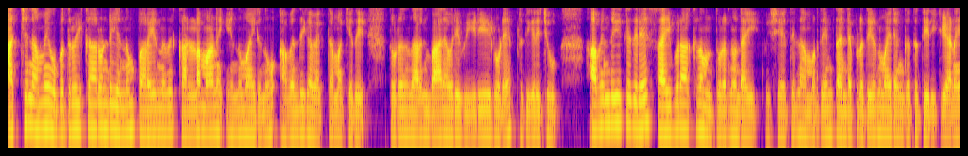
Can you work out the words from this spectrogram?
അച്ഛൻ അമ്മയെ ഉപദ്രവിക്കാറുണ്ട് എന്നും പറയുന്നത് കള്ളമാണ് എന്നുമായിരുന്നു അവന്തിക വ്യക്തമാക്കിയത്. തുടർന്ന് നടൻ ബാല ഒരു വീഡിയോയിലൂടെ പ്രതികരിച്ചു. അവന്തികയ്ക്കെതിരെ സൈബർ ആക്രമണം തുടർന്നുണ്ടായി. വിഷയത്തിൽ അമൃതയും തന്റെ പ്രതികരണമായി രംഗത്തെത്തിയിരിക്കുകയാണ്.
